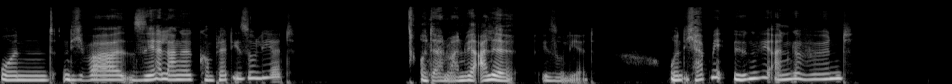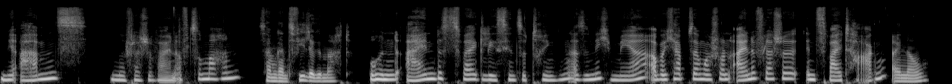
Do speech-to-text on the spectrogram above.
und ich war sehr lange komplett isoliert. Und dann waren wir alle isoliert. Und ich habe mir irgendwie angewöhnt, mir abends eine Flasche Wein aufzumachen Das haben ganz viele gemacht. und ein bis zwei Gläschen zu trinken, also nicht mehr, aber ich habe sagen wir schon eine Flasche in zwei Tagen. I know.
